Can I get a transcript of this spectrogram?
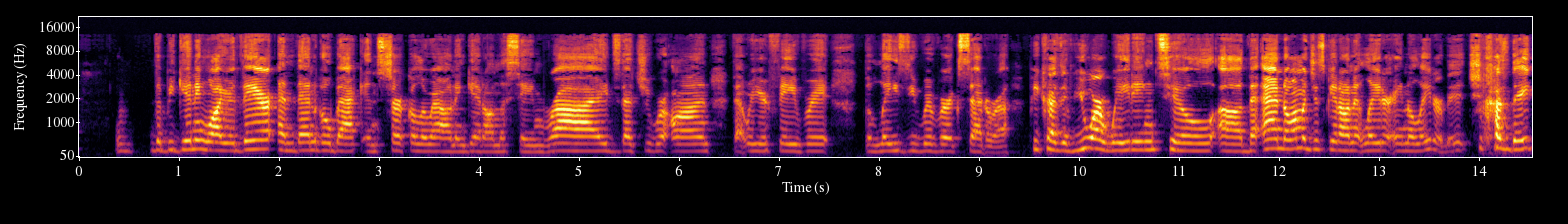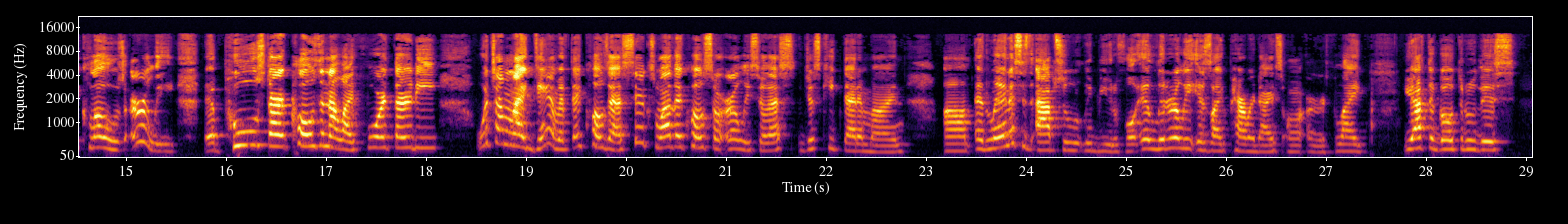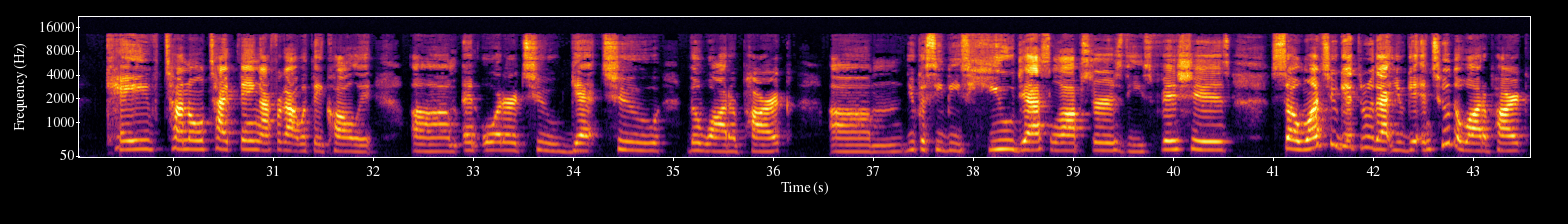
the beginning while you're there and then go back and circle around and get on the same rides that you were on that were your favorite the lazy river etc because if you are waiting till uh the end oh i'm gonna just get on it later ain't no later bitch because they close early the pools start closing at like 4 30 which I'm like, damn, if they close at six, why they close so early? So that's just keep that in mind. Um, Atlantis is absolutely beautiful. It literally is like paradise on earth. Like you have to go through this cave tunnel type thing. I forgot what they call it. Um, in order to get to the water park. Um, you can see these huge ass lobsters, these fishes. So once you get through that, you get into the water park.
